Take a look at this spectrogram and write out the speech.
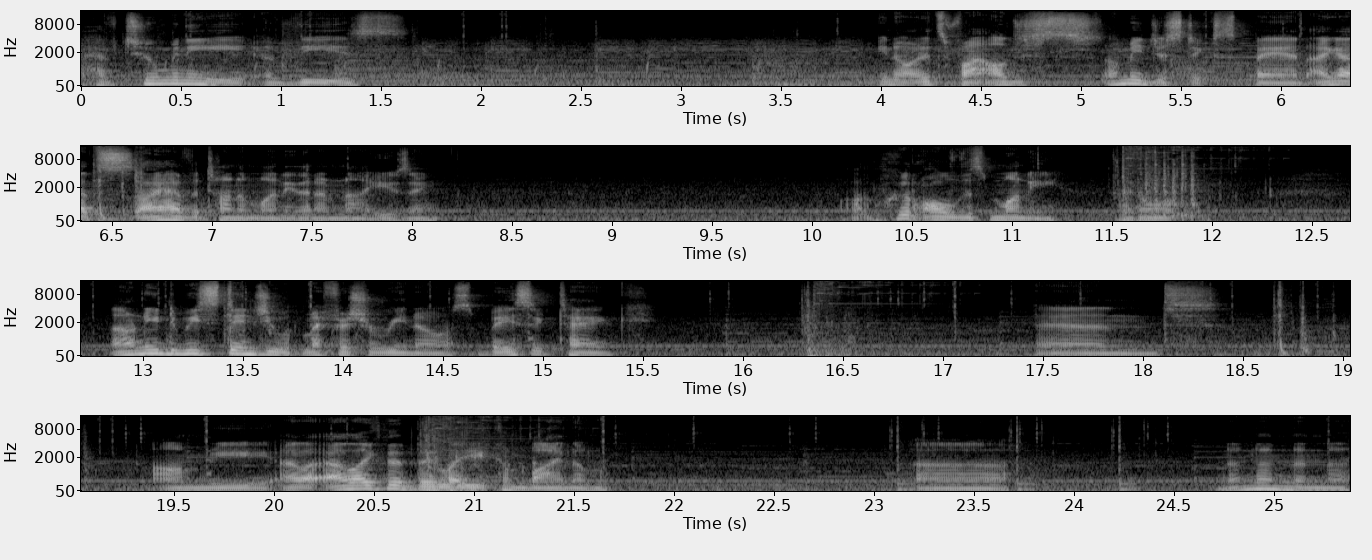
I have too many of these. You know, it's fine. I'll just let me just expand. I got I have a ton of money that I'm not using. Oh, look at all this money. I don't I don't need to be stingy with my fisherinos. Basic tank. And Omni. I, I like that they let you combine them. Uh, no, no, no, no.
